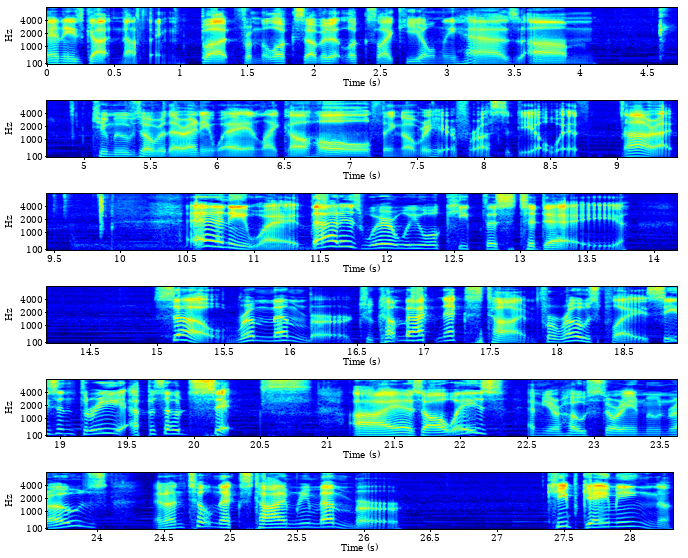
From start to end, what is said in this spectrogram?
And he's got nothing. But from the looks of it, it looks like he only has um two moves over there anyway, and like a whole thing over here for us to deal with. All right. Anyway, that is where we will keep this today. So, remember to come back next time for Rose Play Season 3, Episode 6. I, as always, am your host, Aurian MoonRose, and until next time, remember keep gaming,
